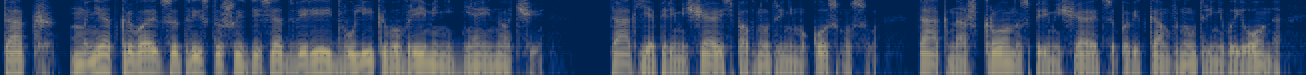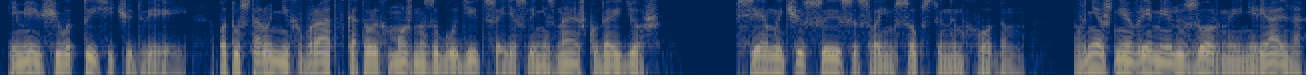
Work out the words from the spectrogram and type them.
Так мне открываются 360 дверей двуликого времени дня и ночи. Так я перемещаюсь по внутреннему космосу. Так наш Кронос перемещается по виткам внутреннего иона, имеющего тысячу дверей, потусторонних врат, в которых можно заблудиться, если не знаешь, куда идешь. Все мы часы со своим собственным ходом. Внешнее время иллюзорно и нереально,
